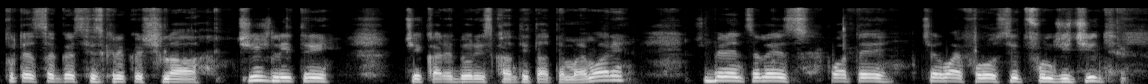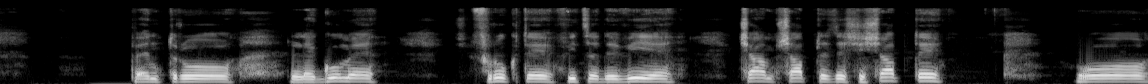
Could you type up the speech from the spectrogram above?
puteți să găsiți cred că și la 5 litri, cei care doriți cantitate mai mare. Și bineînțeles, poate cel mai folosit fungicid pentru legume, fructe, fiță de vie, ceam 77, o,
